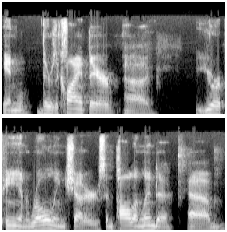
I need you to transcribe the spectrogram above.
and there's a client there, uh, European rolling shutters, and Paul and Linda um,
